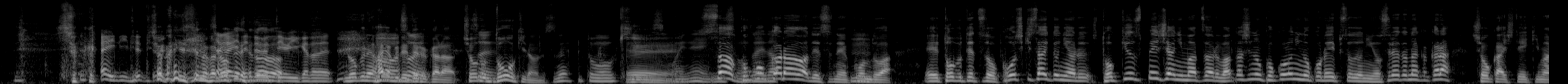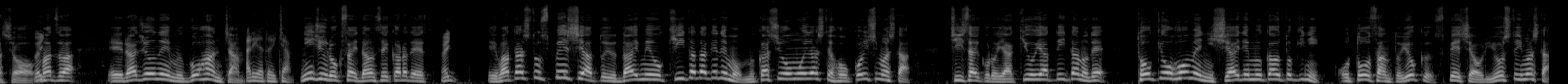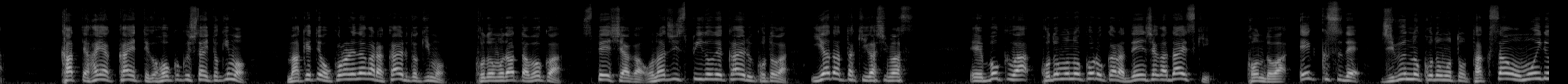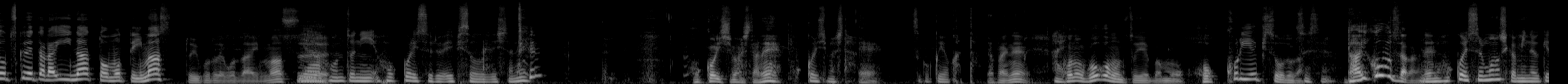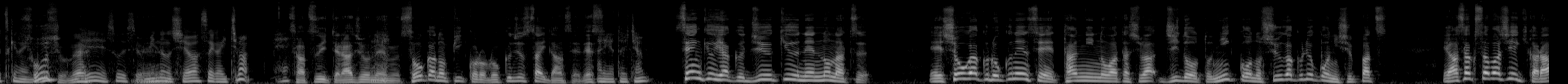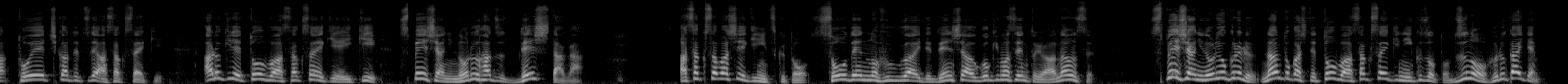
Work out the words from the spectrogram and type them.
社会に出てる。社会に出てるのが6社会に出年てるっていう言い方で。6年早く出てるからちょうど同期なんですね。同期えーすごいね、さあここからはですね今度は、えー東武鉄道公式サイトにある特急スペーシアにまつわる私の心に残るエピソードに寄せられた中から紹介していきましょう、はい。まずは、えーラジオネームごはんちゃん。ありがとういちゃん。26歳男性からです、はいえ私とスペーシアという題名を聞いただけでも昔を思い出してほっこりしました。小さい頃野球をやっていたので東京方面に試合で向かう時にお父さんとよくスペーシアを利用していました。勝って早く帰って報告したい時も負けて怒られながら帰る時も子供だった僕はスペーシアが同じスピードで帰ることが嫌だった気がします、え僕は子供の頃から電車が大好き。今度は X で自分の子供とたくさん思い出を作れたらいいなと思っています。ということでございます。いや本当にほっこりするエピソードでしたね。ほっこりしましたね。ほっこりしました。ええ。すごく良かった。やっぱりね、はい。この午後もんといえばもうほっこりエピソードが大好物だからね。もうほっこりするものしかみんな受け付けないんで、そうですよね。ええそうですよ、ええみんなの幸せが一番、ね、さあ続いてラジオネーム草加のピッコロ60歳男性です。ありがとういちゃん1919年の夏えー小学6年生担任の私は児童と日光の修学旅行に出発。えー浅草橋駅から都営地下鉄で浅草駅。歩きで東武浅草駅へ行きスペーシアに乗るはずでしたが浅草橋駅に着くと送電の不具合で電車は動きませんというアナウンス。スペーシアに乗り遅れる。何とかして東武浅草駅に行くぞと頭脳フル回転。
